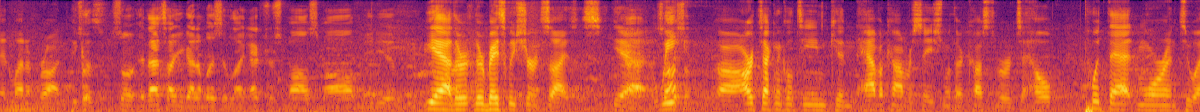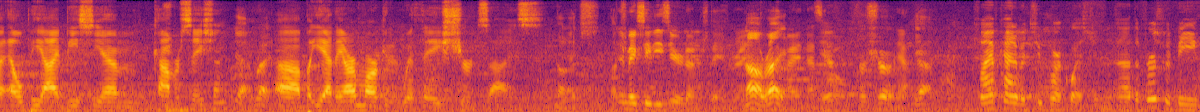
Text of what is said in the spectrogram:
and let them run So, because so that's how you got them listed, like extra small, small, medium. yeah, they're, they're basically shirt sizes. Yeah, we awesome. uh, our technical team can have a conversation with our customer to help put that more into a LPI BCM conversation. Yeah, right. Uh, but yeah, they are marketed with a shirt size. No, that's, that's It makes it easier to understand, right? No, right. Right, and that's Yeah. the goal. for sure. Yeah. yeah. So I have kind of a two-part question. Uh, the first would be,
